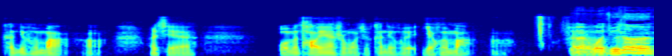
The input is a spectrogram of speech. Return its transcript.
肯定会骂啊，而且我们讨厌什么，就肯定会也会骂啊。对，我觉得，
